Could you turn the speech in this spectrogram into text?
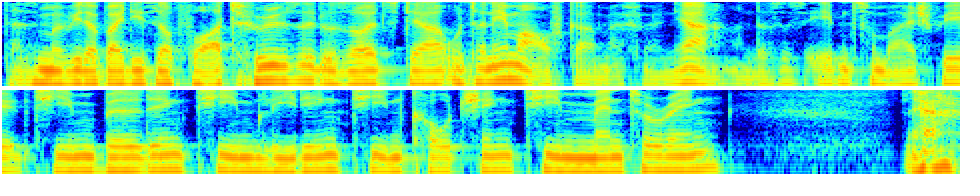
Da sind wir wieder bei dieser Worthülse, du sollst ja Unternehmeraufgaben erfüllen. Ja, und das ist eben zum Beispiel Teambuilding, Teamleading, Teamcoaching, Team-Mentoring. Ja,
